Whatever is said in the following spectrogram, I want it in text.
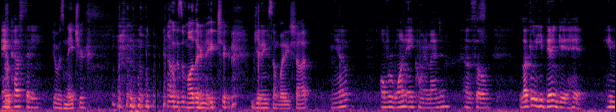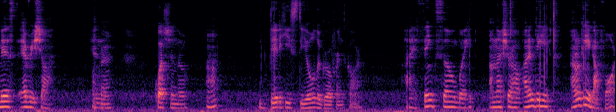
in custody. it was nature. it was Mother Nature getting somebody shot. Yep, over one acorn. Imagine. Uh, so, luckily he didn't get hit. He missed every shot. And okay. Question though. uh huh. Did he steal the girlfriend's car? I think so, but he, I'm not sure how. I didn't think he. I don't think he got far.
